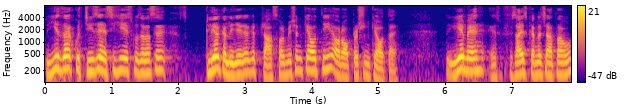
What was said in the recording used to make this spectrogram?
تو یہ ذرا کچھ چیزیں ایسی ہیں اس کو ذرا سے کلیئر کر لیجیے گا کہ ٹرانسفارمیشن کیا ہوتی ہے اور آپریشن کیا ہوتا ہے تو یہ میں ایکسرسائز کرنا چاہتا ہوں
